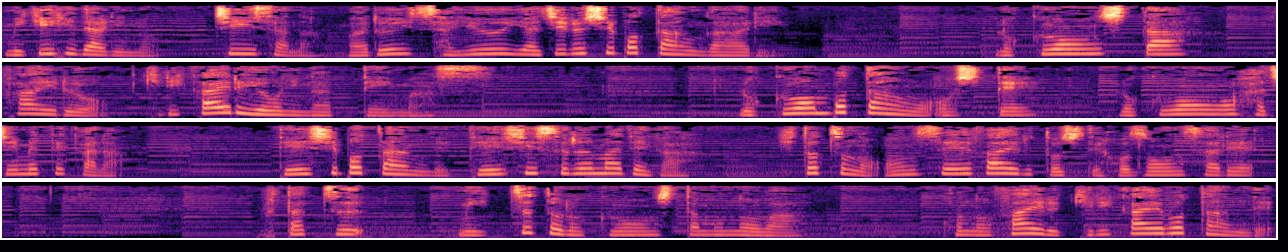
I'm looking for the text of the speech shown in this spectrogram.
右左の小さな丸い左右矢印ボタンがあり、録音したファイルを切り替えるようになっています。録音ボタンを押して録音を始めてから停止ボタンで停止するまでが一つの音声ファイルとして保存され、二つ、三つと録音したものはこのファイル切り替えボタンで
